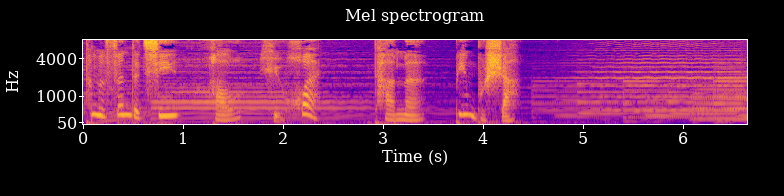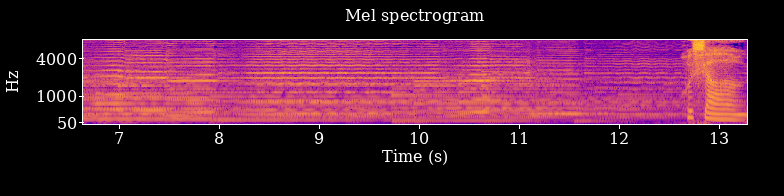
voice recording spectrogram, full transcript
他们分得清好与坏，他们并不傻。我想，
